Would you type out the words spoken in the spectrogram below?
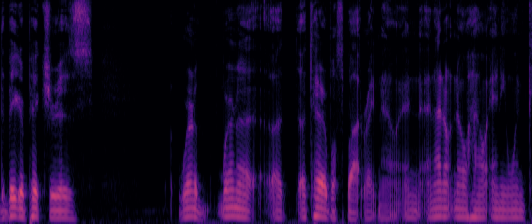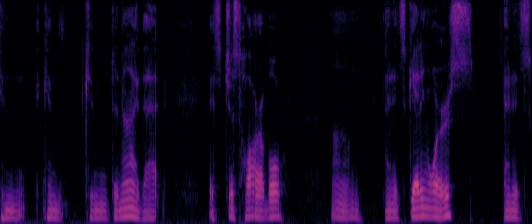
the bigger picture is we're in a we're in a, a, a, terrible spot right now, and, and I don't know how anyone can can can deny that. It's just horrible, um, and it's getting worse, and it's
